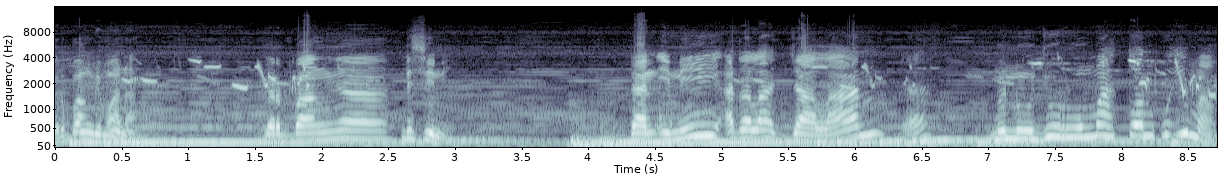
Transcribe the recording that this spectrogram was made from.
Gerbang di mana? Gerbangnya di sini. Dan ini adalah jalan ya, menuju rumah Tuanku Imam.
